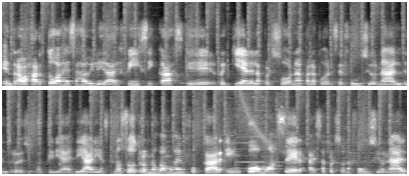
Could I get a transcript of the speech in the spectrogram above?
en trabajar todas esas habilidades físicas que requiere la persona para poder ser funcional dentro de sus actividades diarias. Nosotros nos vamos a enfocar en cómo hacer a esa persona funcional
